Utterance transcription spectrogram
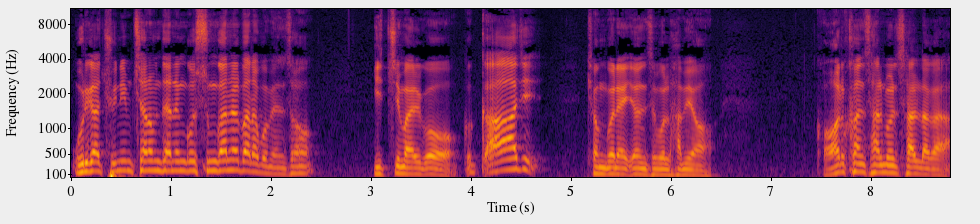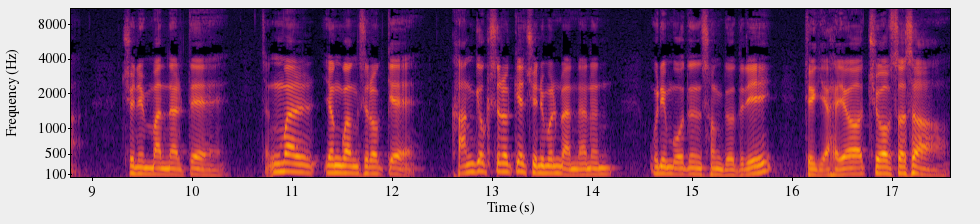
우리가 주님처럼 되는 그 순간을 바라보면서 잊지 말고 끝까지 경건의 연습을 하며 거룩한 삶을 살다가 주님 만날 때 정말 영광스럽게 감격스럽게 주님을 만나는 우리 모든 성도들이 되게 하여 주옵소서.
